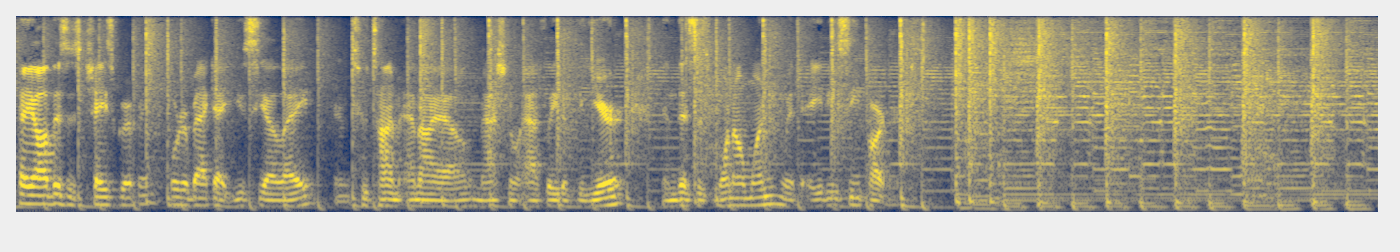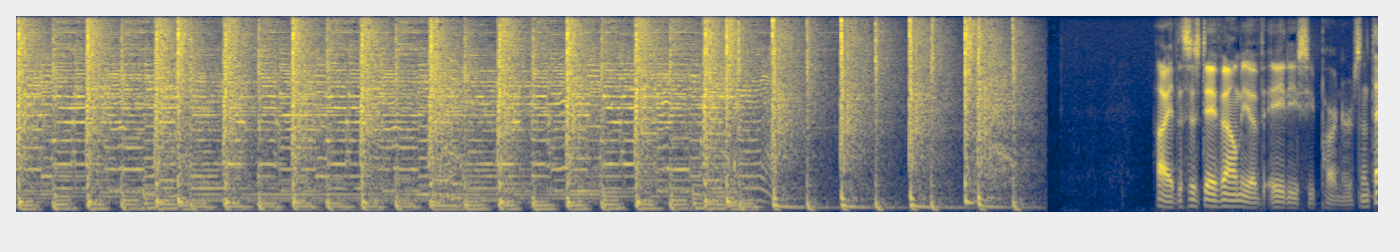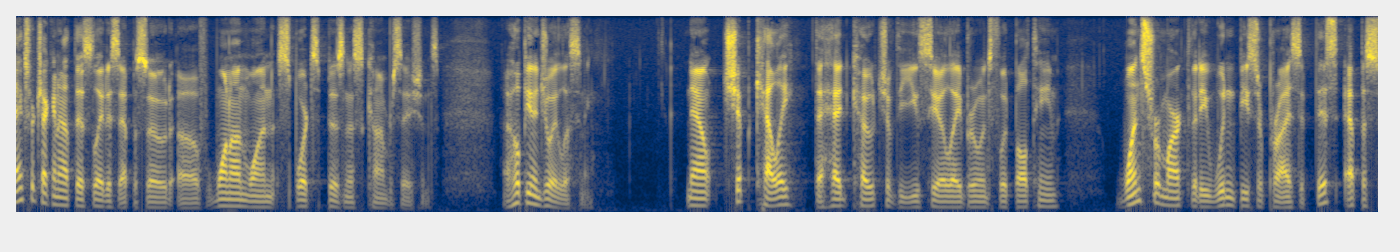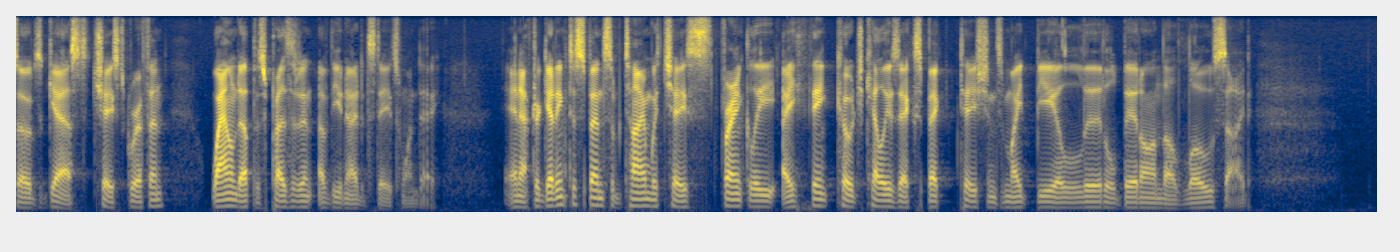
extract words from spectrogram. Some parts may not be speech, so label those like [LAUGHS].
Hey, y'all, this is Chase Griffin, quarterback at UCLA and two time NIL National Athlete of the Year. And this is One on One with ADC Partners. Hi, this is Dave Almy of ADC Partners, and thanks for checking out this latest episode of One on One Sports Business Conversations. I hope you enjoy listening. Now, Chip Kelly, the head coach of the UCLA Bruins football team, once remarked that he wouldn't be surprised if this episode's guest, Chase Griffin, wound up as President of the United States one day. And after getting to spend some time with Chase, frankly, I think Coach Kelly's expectations might be a little bit on the low side.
